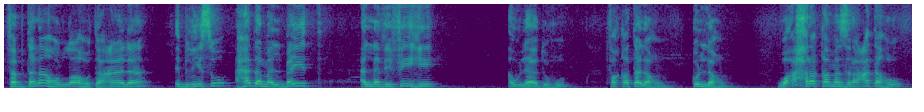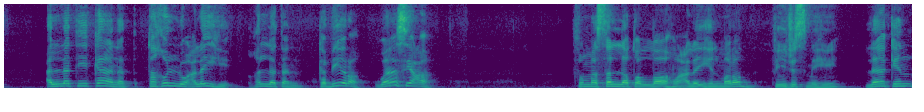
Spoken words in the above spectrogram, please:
فابتلاه الله تعالى إبليس هدم البيت الذي فيه أولاده فقتلهم كلهم وأحرق مزرعته التي كانت تغل عليه غلة كبيرة واسعة. ثم سلط الله عليه المرض في جسمه لكن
